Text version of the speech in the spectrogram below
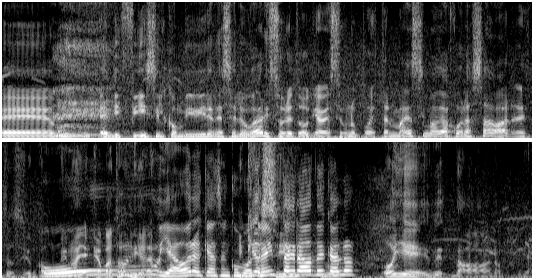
Eh, es difícil convivir en ese lugar y sobre todo que a veces uno puede estar más encima debajo de la sábana situación, como que no hay escapatoria. Oh, Y ahora que hacen como ¿Y qué 30 así? grados de calor. Oye, de- no, no, ya,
